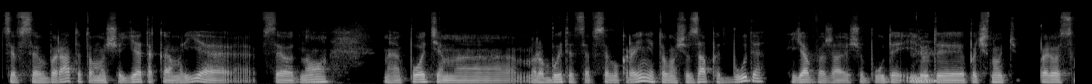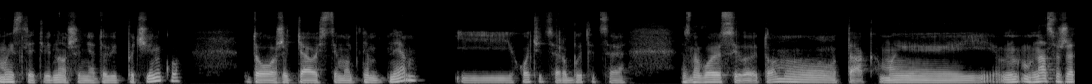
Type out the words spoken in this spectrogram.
це все вбирати, тому що є така мрія, все одно Е, потім е, робити це все в Україні, тому що запит буде. Я вважаю, що буде, і mm-hmm. люди почнуть переосмислити відношення до відпочинку, до життя ось цим одним днем, і хочеться робити це з новою силою. Тому так, ми в нас вже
